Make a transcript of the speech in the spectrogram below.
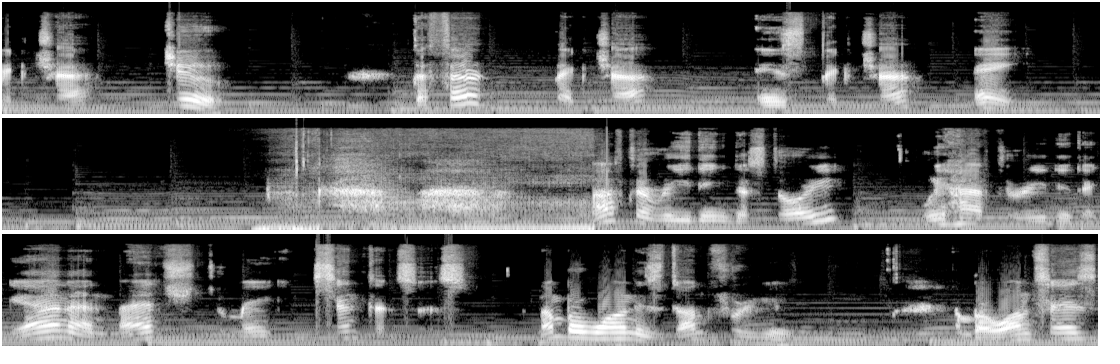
picture 2. The third picture is picture A. After reading the story, we have to read it again and match to make sentences. Number one is done for you. Number one says,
